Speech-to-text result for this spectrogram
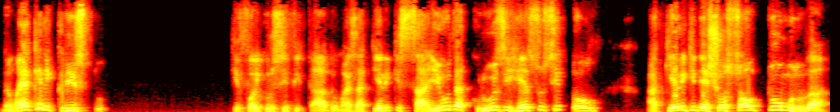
Não é aquele Cristo que foi crucificado, mas aquele que saiu da cruz e ressuscitou. Aquele que deixou só o túmulo lá,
